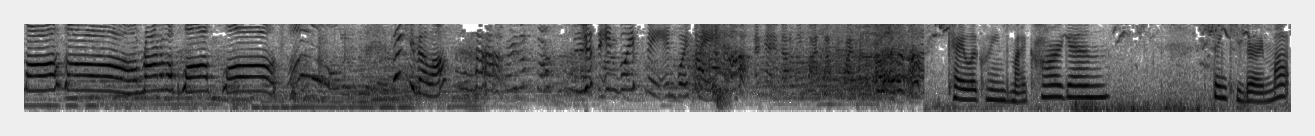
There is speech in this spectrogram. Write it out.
Martha! Round of applause, applause! Thank you, Bella. Just invoice me, invoice me. Okay, that'll be fine. That's Kayla cleaned my car again. Thank you very much.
